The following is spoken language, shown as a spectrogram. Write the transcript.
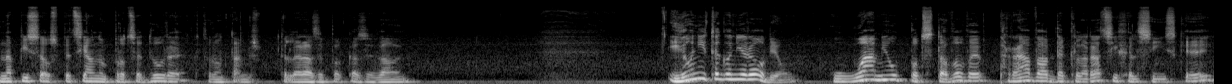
napisał specjalną procedurę, którą tam już tyle razy pokazywałem. I oni tego nie robią. Łamią podstawowe prawa deklaracji helsińskiej,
